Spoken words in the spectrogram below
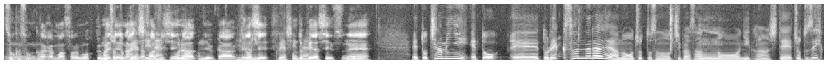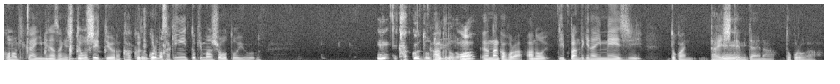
そうかそうか。ん。だからまあそれも含めてまあなんか寂しいなっていうか、これはうん悔しい、悔しいね。本当悔しいですね。えっと、ちなみに、えっとえっと、レックさんならではのちょっとその千葉さんのに関して、ちょっとぜひこの機会に皆さんに知ってほしいっていうような角度これも先に言っときましょうという。うん、角度というのは、うんなんかほらあの一般的なイメージとかに対してみたいなところが、一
